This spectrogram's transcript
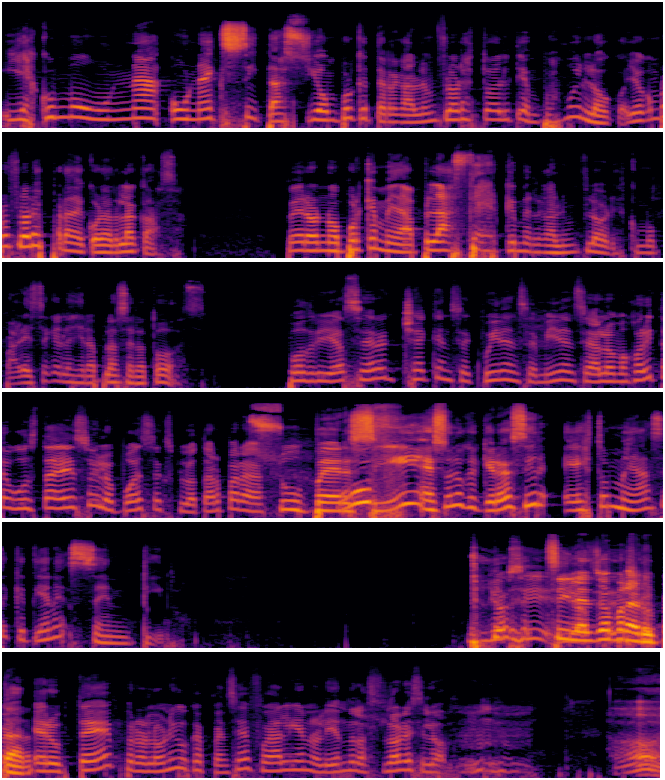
Y es como una, una excitación porque te regalen flores todo el tiempo. Es muy loco. Yo compro flores para decorar la casa. Pero no porque me da placer que me regalen flores. Como parece que les diera placer a todas. Podría ser, chéquense, cuídense, mírense. A lo mejor y te gusta eso y lo puedes explotar para... Súper, Uf. sí. Eso es lo que quiero decir. Esto me hace que tiene sentido. Yo sí. yo- Silencio para disculpe, eructar. Erupté, pero lo único que pensé fue alguien oliendo las flores y lo... Ah,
